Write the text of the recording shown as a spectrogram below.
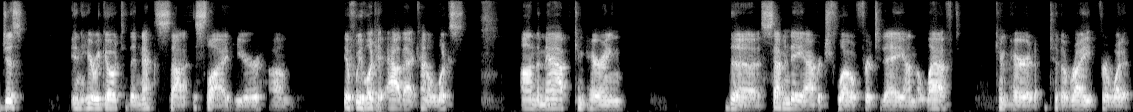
just, and here we go to the next slide here. Um, if we look at how that kind of looks on the map comparing the seven day average flow for today on the left compared to the right for what it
